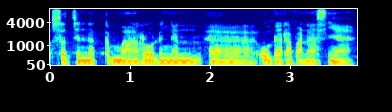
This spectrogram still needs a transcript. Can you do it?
sejenak kemarau dengan uh, udara panasnya.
